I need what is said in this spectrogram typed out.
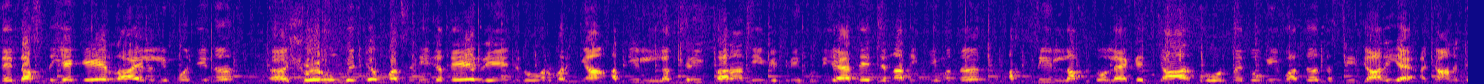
ਤੇ ਦੱਸ ਦਈਏ ਕਿ ਰਾਇਲ ਲਿਮੋਜਿਨ ਅਹ, ਸ਼ੋਰੂਮ ਵਿੱਚ ਮਰਸੀਡੀਜ਼ ਅਤੇ ਰੇਂਜ ਰੋਵਰ ਵਰਗੀਆਂ ਅਤੀ ਲਗਜ਼ਰੀ ਕਾਰਾਂ ਦੀ ਵਿਕਰੀ ਹੁੰਦੀ ਹੈ ਤੇ ਜਿਨ੍ਹਾਂ ਦੀ ਕੀਮਤ 80 ਲੱਖ ਤੋਂ ਲੈ ਕੇ 4 ਕਰੋੜ ਰੁਪਏ ਤੋਂ ਵੀ ਵੱਧ ਦੱਸੀ ਜਾ ਰਹੀ ਹੈ। ਅਚਾਨਕ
